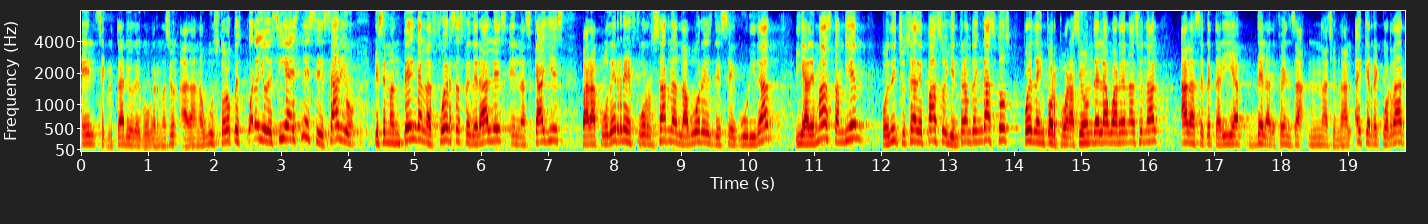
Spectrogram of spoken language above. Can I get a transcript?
el secretario de Gobernación, Adán Augusto López. Por ello decía, es necesario que se mantengan las fuerzas federales en las calles para poder reforzar las labores de seguridad y además también pues dicho sea de paso y entrando en gastos, pues la incorporación de la Guardia Nacional a la Secretaría de la Defensa Nacional. Hay que recordar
